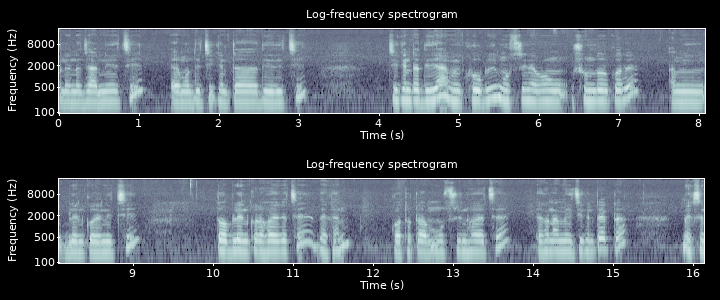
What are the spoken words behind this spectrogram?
ব্লেন্ডার জার নিয়েছি। এর মধ্যে চিকেনটা দিয়ে দিচ্ছি। চিকেনটা দিয়ে আমি খুবই মসৃণ এবং সুন্দর করে আমি ব্লেন্ড করে নিচ্ছি। তো ব্লেন্ড করা হয়ে গেছে। দেখেন কতটা মসৃণ হয়েছে। এখন আমি এই চিকেনটা একটা মিক্সিং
